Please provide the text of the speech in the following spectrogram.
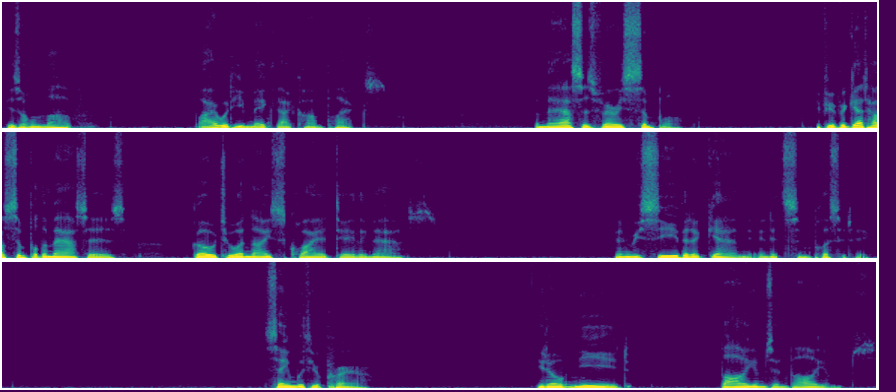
his own love. Why would he make that complex? The Mass is very simple. If you forget how simple the Mass is, go to a nice, quiet daily Mass and receive it again in its simplicity. Same with your prayer. You don't need volumes and volumes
